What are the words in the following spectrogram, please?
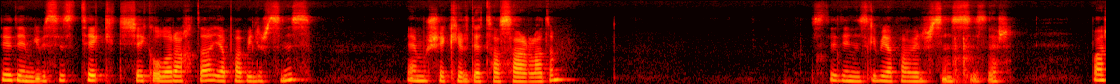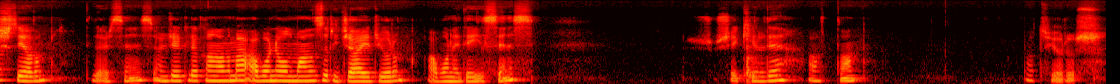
Dediğim gibi siz tek çiçek olarak da yapabilirsiniz. Ben bu şekilde tasarladım. İstediğiniz gibi yapabilirsiniz sizler. Başlayalım dilerseniz. Öncelikle kanalıma abone olmanızı rica ediyorum. Abone değilseniz. Şu şekilde alttan batıyoruz.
